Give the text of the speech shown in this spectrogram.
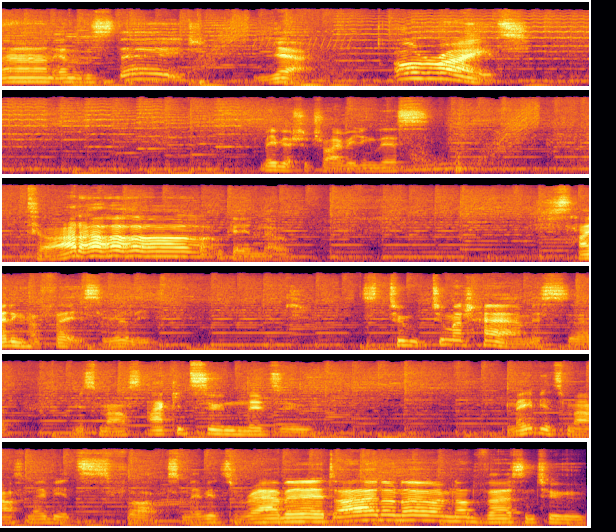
And end of the stage. Yeah. Alright. Maybe I should try reading this. Ta-da! Okay, no. She's hiding her face, really. It's too too much hair, Miss uh, Miss Mouse. Akitsu Nizu. Maybe it's mouse, maybe it's fox, maybe it's rabbit. I don't know. I'm not versed into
